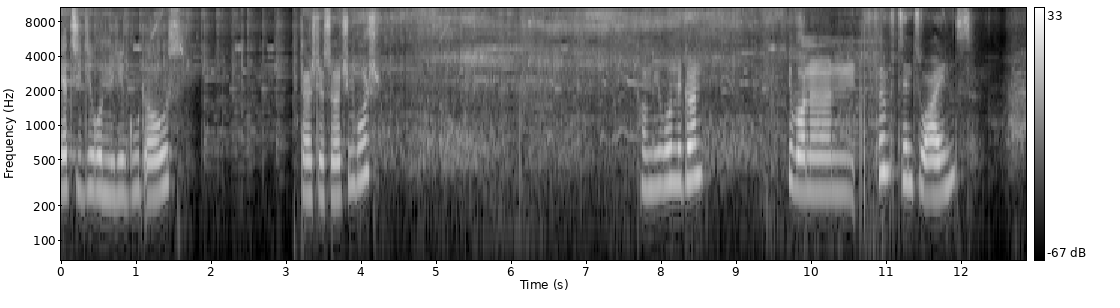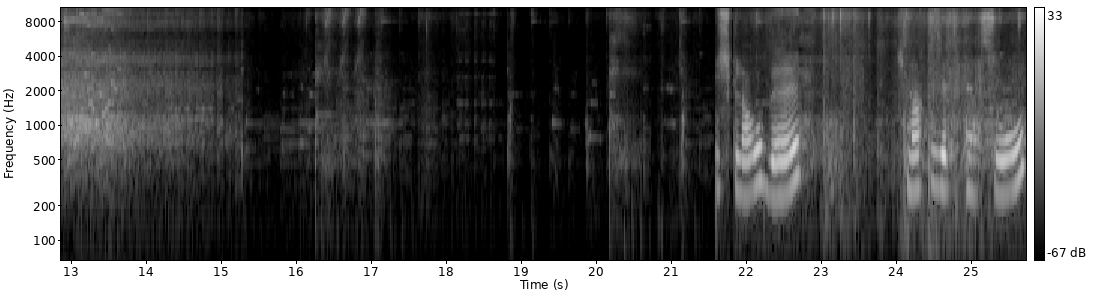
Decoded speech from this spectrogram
Jetzt sieht die Runde hier gut aus. Da ist der Search im Busch. Haben die Runde gönn. Gewonnen. 15 zu 1. Ich glaube, ich mache das jetzt mal so.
